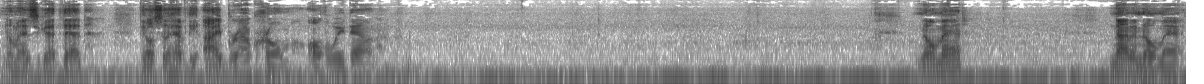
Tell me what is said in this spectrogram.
Nomads got that. They also have the eyebrow chrome all the way down. Nomad? Not a nomad.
